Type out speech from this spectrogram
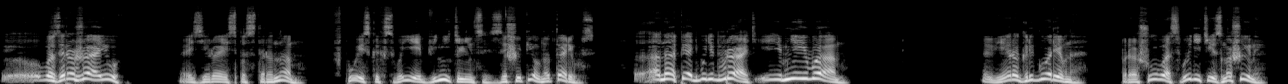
Возражаю. Озираясь по сторонам, в поисках своей обвинительницы зашипел нотариус. Она опять будет врать, и мне, и вам. Вера Григорьевна, прошу вас, выйдите из машины.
